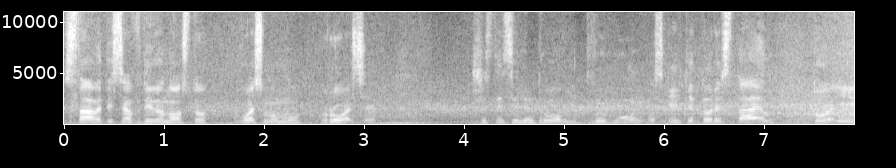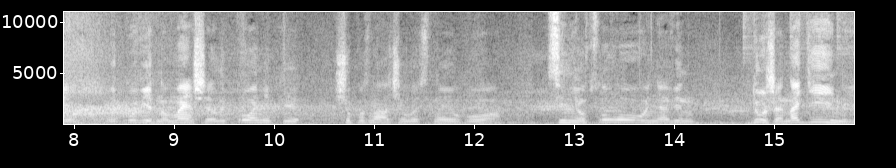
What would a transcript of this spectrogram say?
ставитися в 98-му році. Шестициліндровий двигун, оскільки до рестайл, то і відповідно менше електроніки, що позначилось на його ціні обслуговування. Він дуже надійний.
